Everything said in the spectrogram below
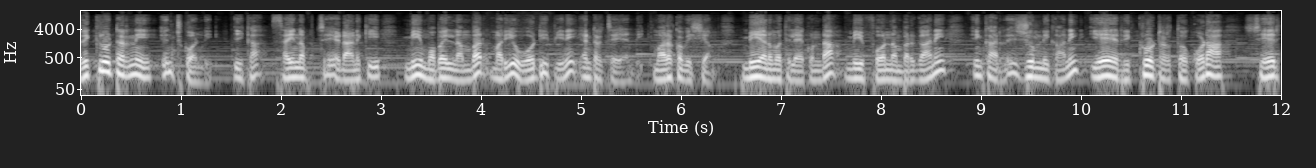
రిక్రూటర్ని ఎంచుకోండి ఇక సైన్ అప్ చేయడానికి మీ మొబైల్ నంబర్ మరియు ఓటీపీని ఎంటర్ చేయండి. మరొక విషయం మీ అనుమతి లేకుండా మీ ఫోన్ నంబర్ గాని ఇంకా రెజ్యూమ్ని కానీ ఏ రిక్రూటర్తో కూడా షేర్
